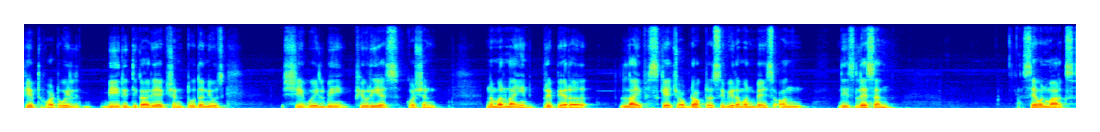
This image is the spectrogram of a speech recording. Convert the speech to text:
Fifth, what will be Ritika reaction to the news? She will be furious question number nine prepare a life sketch of doctor C V Raman base on this lesson seven marks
